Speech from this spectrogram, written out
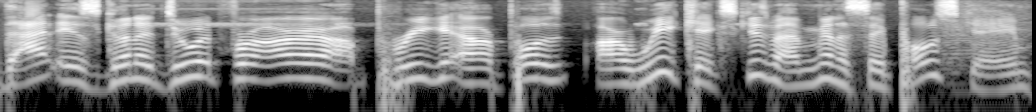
That is gonna do it for our pre our post our week. Excuse me, I'm gonna say post game,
